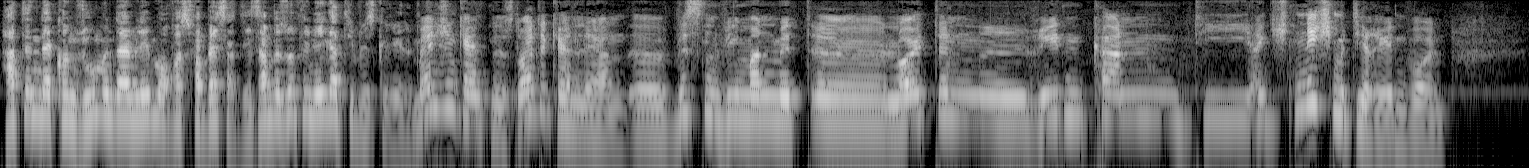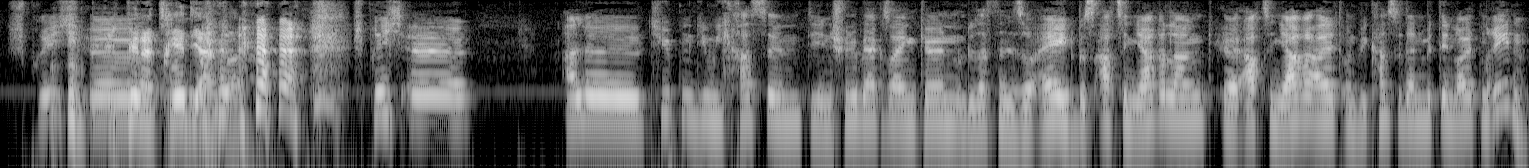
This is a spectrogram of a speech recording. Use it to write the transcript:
Hat denn der Konsum in deinem Leben auch was verbessert? Jetzt haben wir so viel Negatives geredet. Menschenkenntnis, Leute kennenlernen, äh, wissen, wie man mit äh, Leuten äh, reden kann, die eigentlich nicht mit dir reden wollen. Sprich, äh, Ich penetriere die einfach. Sprich, äh, alle Typen, die irgendwie krass sind, die in Schöneberg sein können und du sagst dann so, ey, du bist 18 Jahre lang, äh, 18 Jahre alt und wie kannst du denn mit den Leuten reden?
